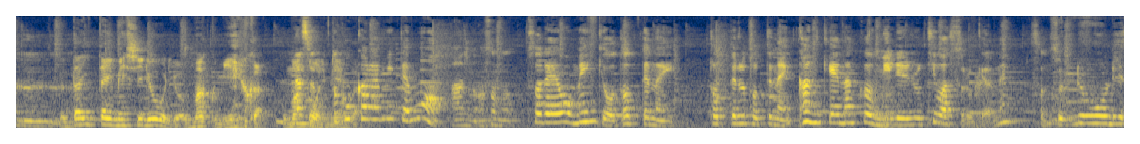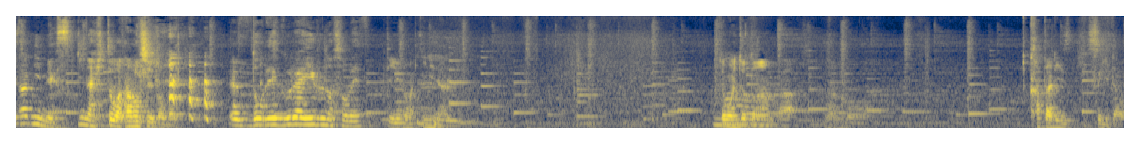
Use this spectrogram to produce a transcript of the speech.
うん。大体飯料理はうまく見えるからうまそうに見えなんかどこるかからら見てもあのそのそれを免許を取ってない取ってる取ってない関係なく見れる気はするけどね、その。それ料理アニメ好きな人は楽しいと思う。えどれぐらいいるのそれっていうのが気になる、うん。そこにちょっとなんか、あの語りすぎたわ。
